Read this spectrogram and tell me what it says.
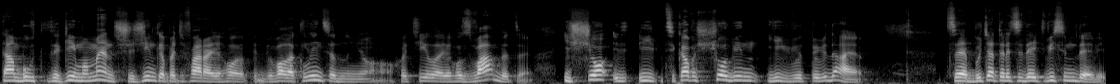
там був такий момент, що жінка Патіфара його підбивала клинця до нього, хотіла його звабити. І що, і, і цікаво, що він їй відповідає. Це буття 39.8.9.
